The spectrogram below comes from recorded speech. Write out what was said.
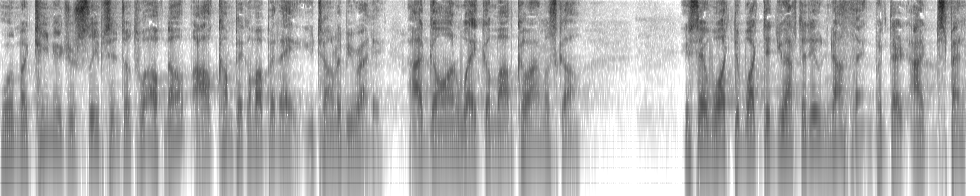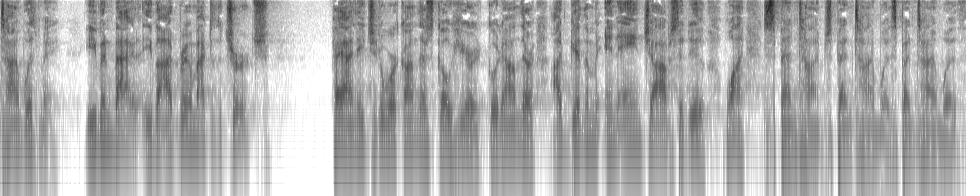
"Well, my teenager sleeps until 12." No, I'll come pick him up at eight. You tell him to be ready. I'd go on, wake him up. Come on, let's go. You say, what did, what did you have to do? Nothing. But I spend time with me. Even back, even I bring them back to the church. Hey, I need you to work on this. Go here. Go down there. I'd give them inane jobs to do. Why? Spend time. Spend time with. Spend time with.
